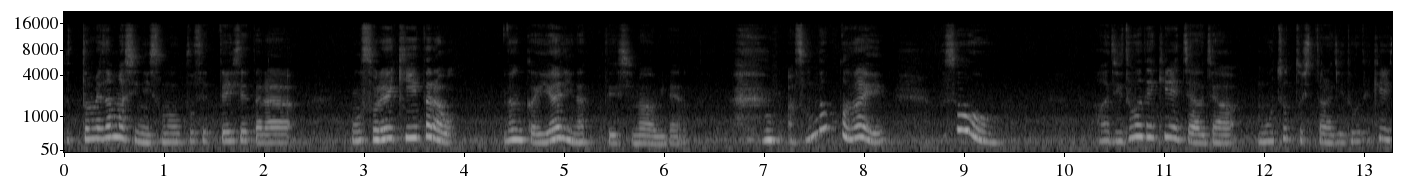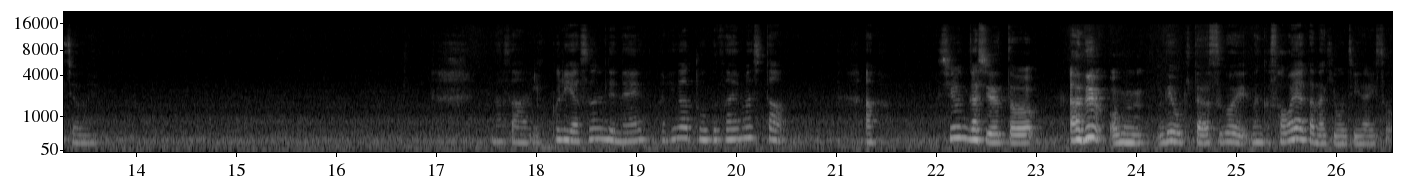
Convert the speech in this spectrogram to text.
ずっと目覚ましにその音設定してたらもうそれ聞いたらなんか嫌になってしまうみたいな。あそんなことない？嘘。あ自動で切れちゃう。じゃあもうちょっとしたら自動で切れちゃうね。皆さんゆっくり休んでね。ありがとうございました。あ春夏秋冬あで,、うん、で起きたらすごいなんか爽やかな気持ちになりそう。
